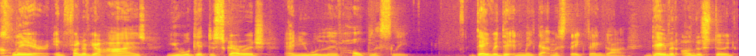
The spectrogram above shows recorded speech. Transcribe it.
clear in front of your eyes, you will get discouraged and you will live hopelessly. David didn't make that mistake, thank God. David understood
